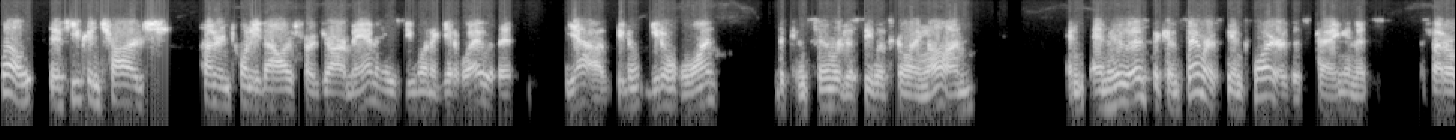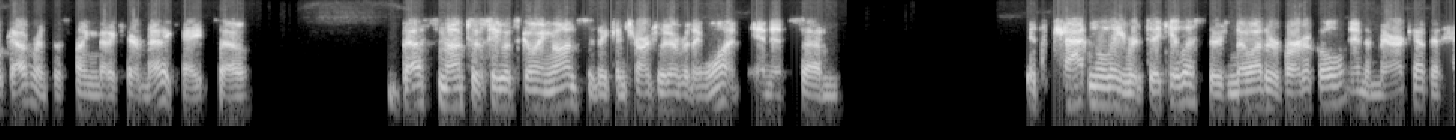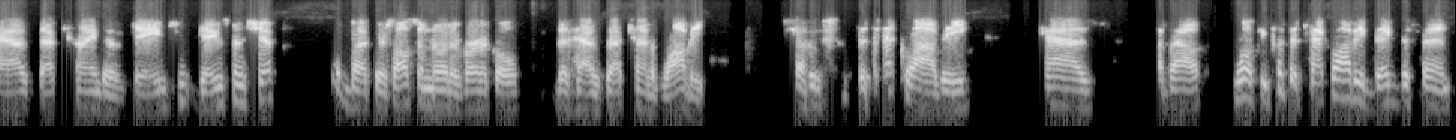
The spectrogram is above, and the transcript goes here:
Well, if you can charge $120 for a jar of mayonnaise, you want to get away with it. Yeah, you don't you don't want the consumer to see what's going on. And and who is the consumer? It's the employer that's paying, and it's the federal government that's paying Medicare, Medicaid. So best not to see what's going on, so they can charge whatever they want. And it's um, it's patently ridiculous. There's no other vertical in America that has that kind of game, gamesmanship, but there's also no other vertical that has that kind of lobby. So the tech lobby has about, well, if you put the tech lobby, big defense,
